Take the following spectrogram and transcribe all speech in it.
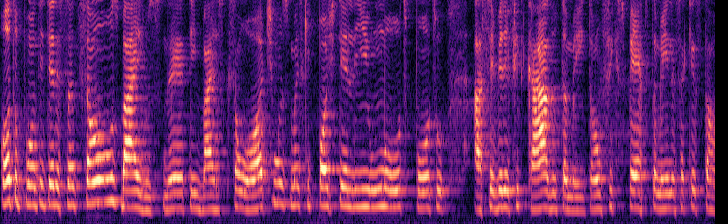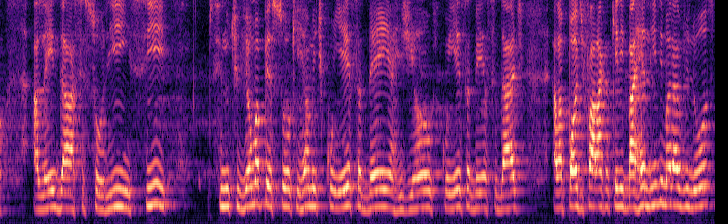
Outro ponto interessante são os bairros, né? Tem bairros que são ótimos, mas que pode ter ali um ou outro ponto a ser verificado também. Então fique esperto também nessa questão. Além da assessoria em si, se não tiver uma pessoa que realmente conheça bem a região, que conheça bem a cidade, ela pode falar que aquele bairro é lindo e maravilhoso,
